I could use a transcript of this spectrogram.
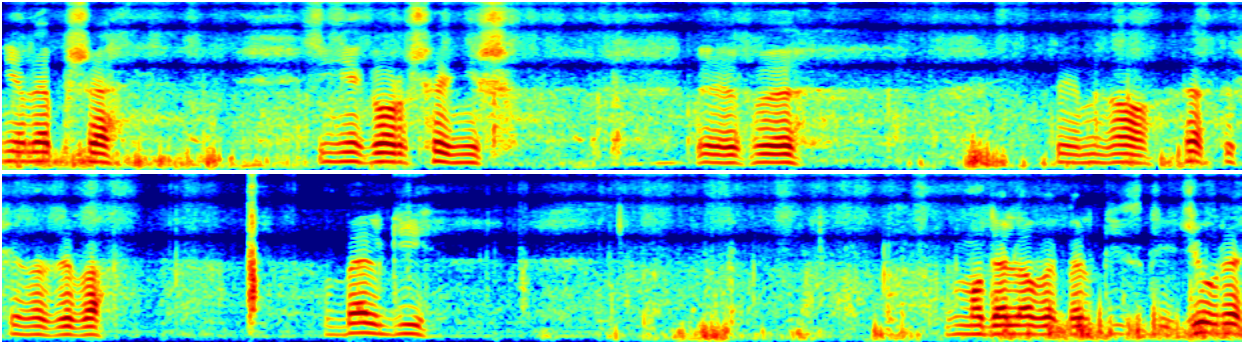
nie lepsze i nie gorsze niż e, w tym no jak to się nazywa w Belgii modelowe belgijskie dziury.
